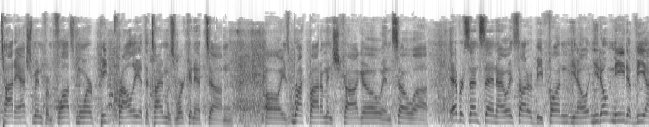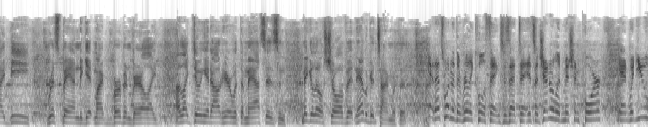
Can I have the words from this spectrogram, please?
Todd Ashman from Flossmoor. Pete Crowley at the time was working at um, oh, he's Rock Bottom in Chicago, and so uh, ever since then, I always thought it would be fun. You know, you don't need a VIB wristband to get my bourbon barrel. I I like doing it out here with the masses and make a little show of it and have a good time with it. Yeah, that's one of the really cool things is that uh, it's a general admission pour, and when you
